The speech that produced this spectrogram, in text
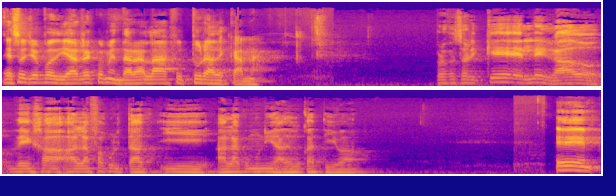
Eso yo podría recomendar a la futura decana. Profesor, ¿y qué legado deja a la facultad y a la comunidad educativa? Eh,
